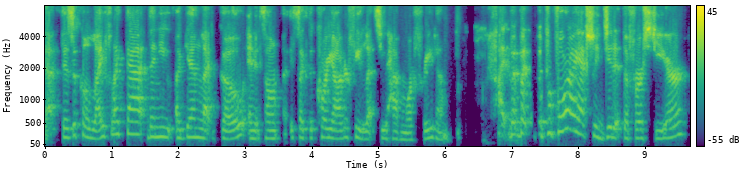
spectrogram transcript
that physical life like that, then you again let go, and it's on. It's like the choreography lets you have more freedom. I, but, but but before I actually did it the first year,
